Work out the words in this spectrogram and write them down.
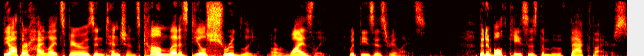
The author highlights Pharaoh's intentions. Come, let us deal shrewdly, or wisely, with these Israelites. But in both cases, the move backfires.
